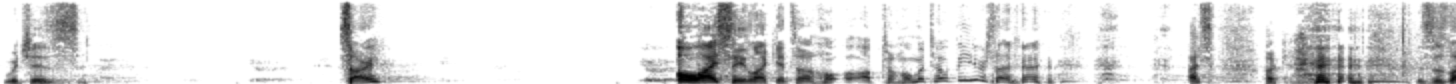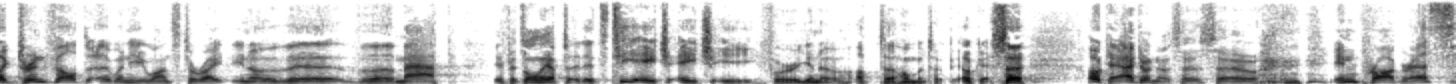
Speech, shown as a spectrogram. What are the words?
which is, sorry? Oh, I see. Like it's a ho- up to homotopy or something. I, okay. this is like Drinfeld uh, when he wants to write, you know, the the map. If it's only up to it's T H H E for you know up to homotopy. Okay, so okay, I don't know. So so in progress,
